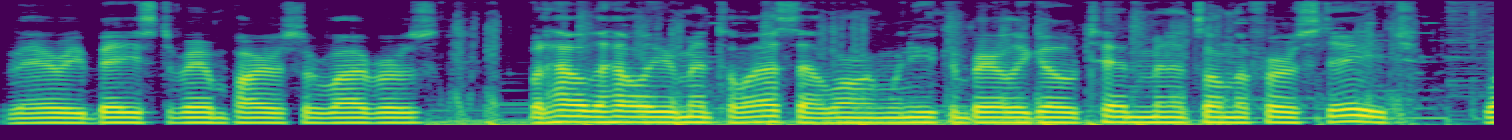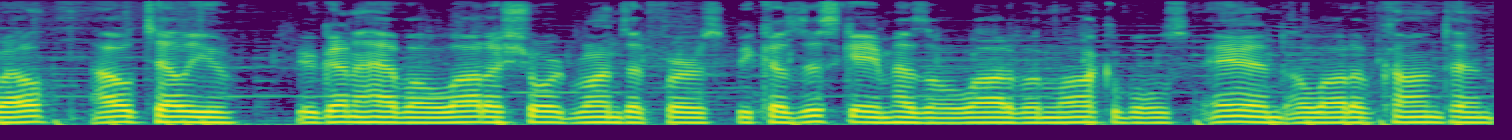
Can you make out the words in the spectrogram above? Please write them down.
Very based vampire survivors. But how the hell are you meant to last that long when you can barely go 10 minutes on the first stage? Well, I'll tell you, you're gonna have a lot of short runs at first because this game has a lot of unlockables and a lot of content.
